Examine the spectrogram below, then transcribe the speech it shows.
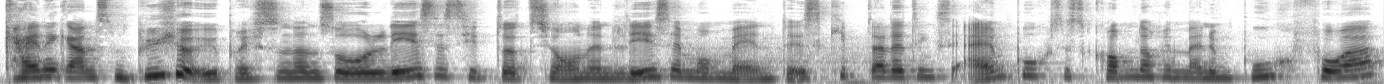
keine ganzen Bücher übrig, sondern so Lesesituationen, Lesemomente. Es gibt allerdings ein Buch, das kommt auch in meinem Buch vor,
